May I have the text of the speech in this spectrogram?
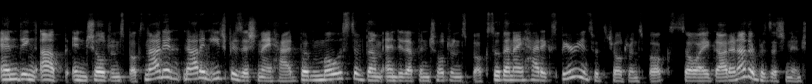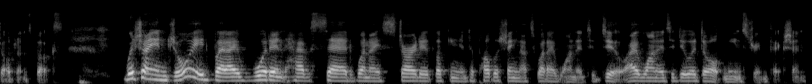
ending up in children's books not in not in each position i had but most of them ended up in children's books so then i had experience with children's books so i got another position in children's books which i enjoyed but i wouldn't have said when i started looking into publishing that's what i wanted to do i wanted to do adult mainstream fiction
